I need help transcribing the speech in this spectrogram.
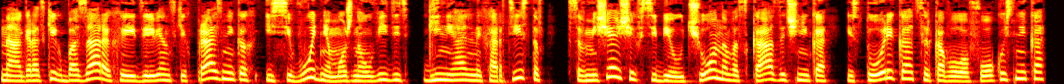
на городских базарах и деревенских праздниках и сегодня можно увидеть гениальных артистов, совмещающих в себе ученого, сказочника, историка, циркового фокусника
